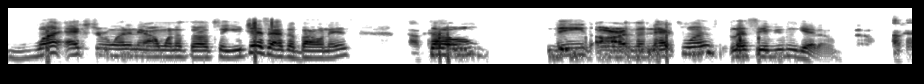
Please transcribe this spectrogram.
one extra one in there I want to throw to you just as a bonus. Okay. So these are the next ones. Let's see if you can get them. Okay.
